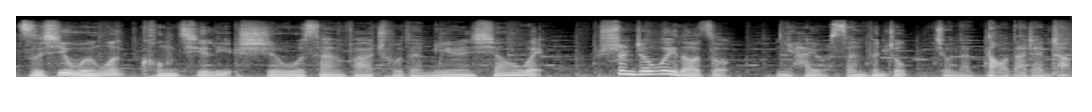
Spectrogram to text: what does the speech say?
仔细闻闻空气里食物散发出的迷人香味，顺着味道走，你还有三分钟就能到达战场。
